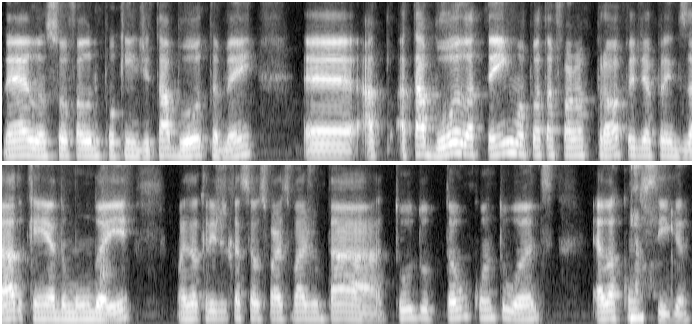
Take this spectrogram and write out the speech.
né? Lançou falando um pouquinho de Tableau também. É, a, a Tableau ela tem uma plataforma própria de aprendizado, quem é do mundo aí, mas eu acredito que a Salesforce vai juntar tudo tão quanto antes ela consiga,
